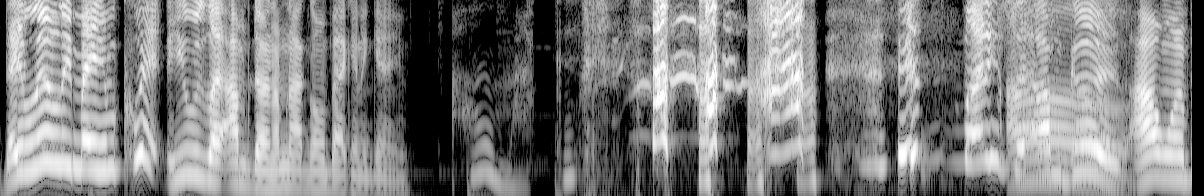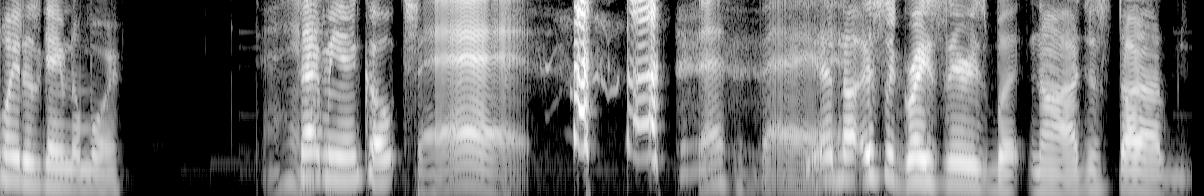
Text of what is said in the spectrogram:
They literally made him quit. He was like, "I'm done. I'm not going back in the game." oh my goodness. His buddy said, "I'm good. Oh. I don't want to play this game no more." Dang. Tag me in, coach. Bad. That's bad. Yeah, no, it's a great series, but no, I just thought I'd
